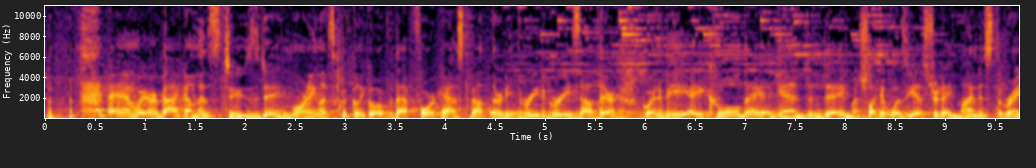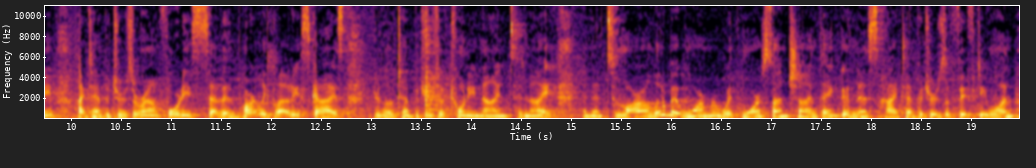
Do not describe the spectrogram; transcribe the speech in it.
And we are back on this Tuesday morning. Let's quickly go over that forecast. About 33 degrees out there. Going to be a cool day again today, much like it was yesterday, minus the rain. High temperatures around 47, partly cloudy skies. Your low temperatures of 29 tonight. And then tomorrow, a little bit warmer with more sunshine, thank goodness. High temperatures of 51,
